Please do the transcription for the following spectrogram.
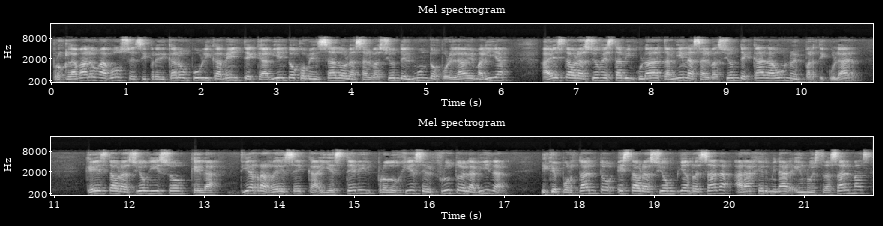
proclamaron a voces y predicaron públicamente que habiendo comenzado la salvación del mundo por el Ave María, a esta oración está vinculada también la salvación de cada uno en particular, que esta oración hizo que la tierra reseca y estéril produjese el fruto de la vida, y que por tanto esta oración bien rezada hará germinar en nuestras almas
